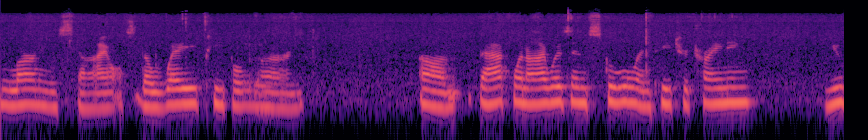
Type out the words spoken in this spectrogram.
learning styles, the way people learn. Um, back when I was in school and teacher training, you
